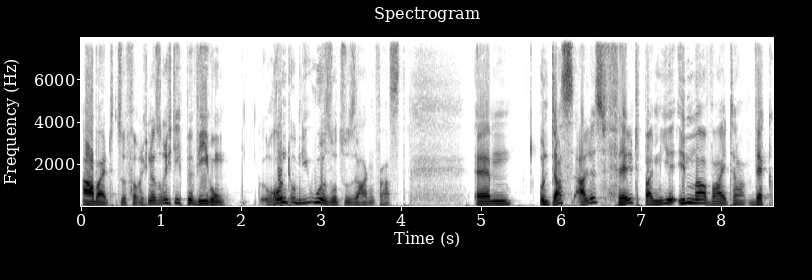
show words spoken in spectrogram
Arbeit zu verrichten. Also richtig Bewegung. Rund um die Uhr sozusagen fast. Ähm, und das alles fällt bei mir immer weiter weg.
